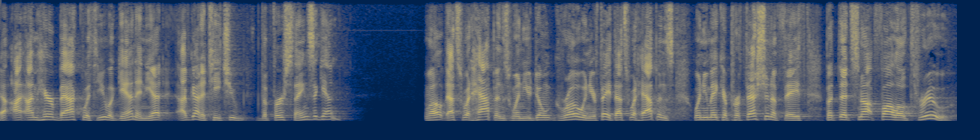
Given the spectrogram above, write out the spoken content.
I'm here back with you again, and yet I've got to teach you the first things again. Well, that's what happens when you don't grow in your faith. That's what happens when you make a profession of faith, but that's not followed through.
